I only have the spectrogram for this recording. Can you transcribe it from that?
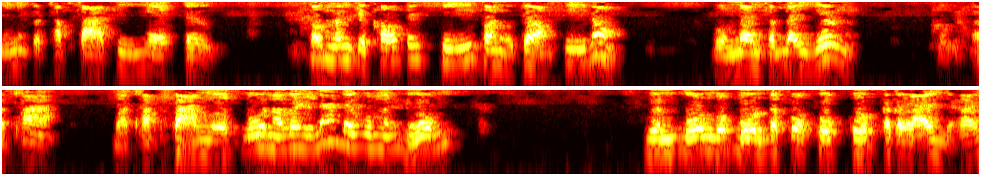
នេះក៏ថាផ្សារស៊ីញ៉ែទៅក៏មិនជាខុសទេស៊ីក៏នៅត្រង់ស៊ីនោះព្រោះមិនសម្ដីយើងថាបើថាផ្សារញ៉ែ4ឥឡូវណាដែលវាមិន4វា4មក4តកគ្រប់គ្រប់កន្លែងទៅហើយ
